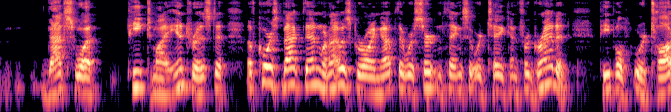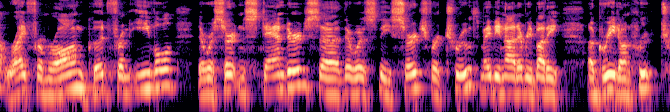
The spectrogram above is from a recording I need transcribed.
that's what piqued my interest. Of course, back then when I was growing up, there were certain things that were taken for granted. People were taught right from wrong, good from evil. There were certain standards. Uh, there was the search for truth. Maybe not everybody agreed on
